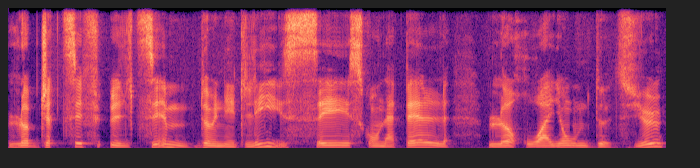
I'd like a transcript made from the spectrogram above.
l'objectif ultime d'une Église, c'est ce qu'on appelle le royaume de Dieu.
